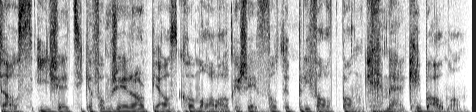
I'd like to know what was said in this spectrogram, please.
Das Einschätzungen von Gerard Biasco, Anlagechef der Privatbank Merki Baumann.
